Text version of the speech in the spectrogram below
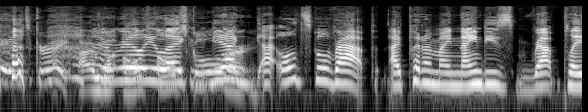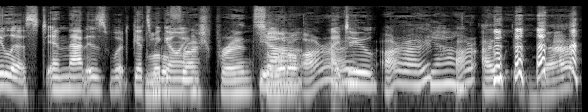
hey, that's great. We I really old, old like yeah, or- old school rap. I put on my 90s rap playlist and that is what gets me going. Fresh Prince, a Yeah, little. All I do. All right, Yeah. all right. I, that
